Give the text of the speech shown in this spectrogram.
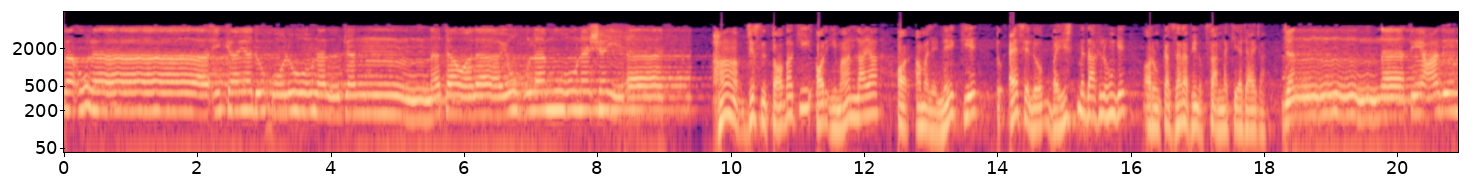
فأولئك يدخلون الجنة ولا يظلمون شيئا۔ ہاں جس نے توبہ کی اور ایمان لایا اور عمل نیک کیے تو ایسے لوگ بہشت میں داخل ہوں گے اور ان کا ذرا بھی نقصان نہ کیا جائے گا۔ جنات عدن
